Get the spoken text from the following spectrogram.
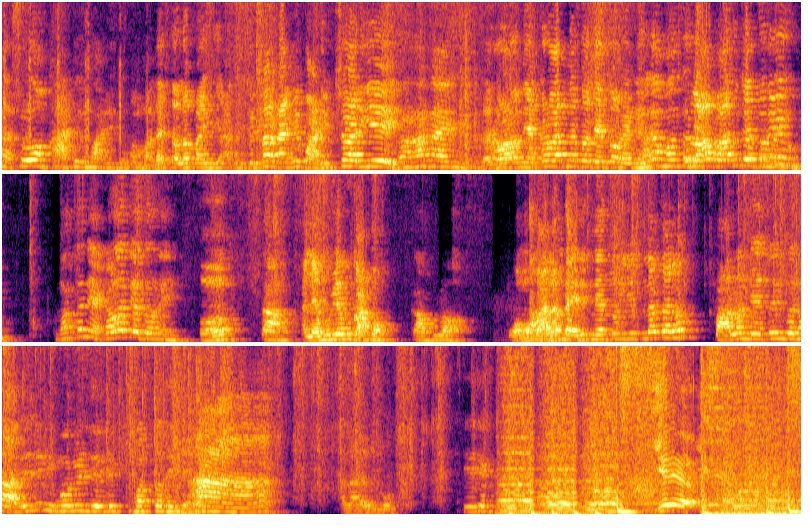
નસો આમ ફાટી મારી દો મને તલપ આવી જાય આ કેટલા ટાઈમે પાડી છે આરીએ ઘણા ટાઈમ. ઘરવાળો નીકળવા જ નતો દેતો અરે તું લાવ બાજુ દેતો નહીં. મને તો નીકળવા દેતો નહીં. હો તા આ લેબુ લેબુ કાપો કાપલો ઓ બાલા ડાયરેક્ટ નેતો ઈ ના ચાલો પાલન લેતો ઈ બધા આવી છે નિમોબિલ દે દે મસ્ત થઈ જાય હા આ લાયો જો Yeah.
